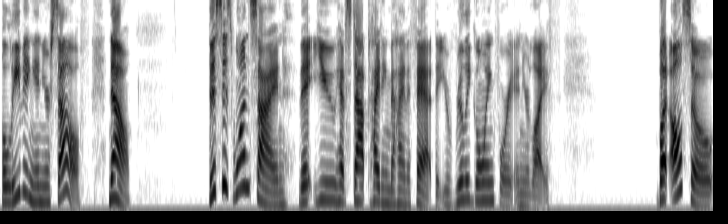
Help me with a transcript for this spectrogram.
believing in yourself. Now, this is one sign that you have stopped hiding behind the fat, that you're really going for it in your life. But also,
